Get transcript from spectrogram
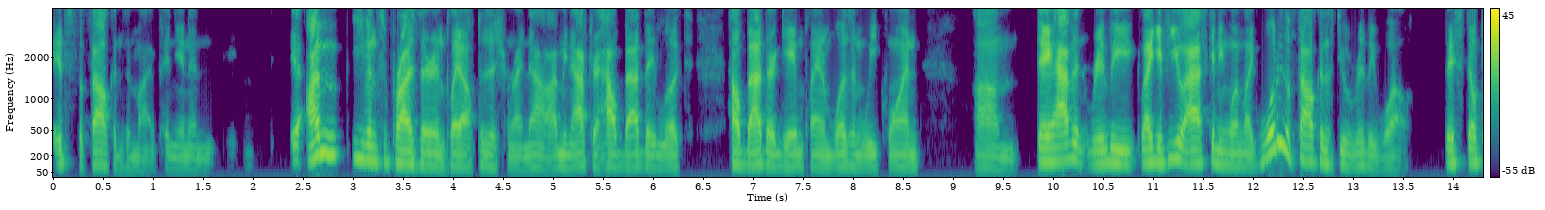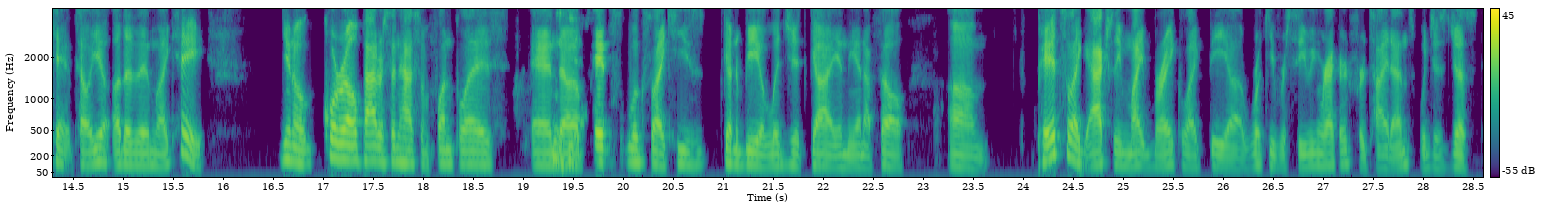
it's the Falcons in my opinion, and I'm even surprised they're in playoff position right now. I mean, after how bad they looked, how bad their game plan was in Week One, um, they haven't really like. If you ask anyone, like, what do the Falcons do really well? they still can't tell you other than like, hey, you know, Cordarrelle Patterson has some fun plays, and uh, Pitts looks like he's going to be a legit guy in the NFL. Um, Pitts like actually might break like the uh, rookie receiving record for tight ends, which is just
